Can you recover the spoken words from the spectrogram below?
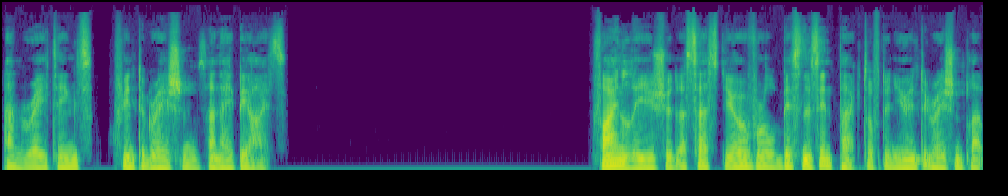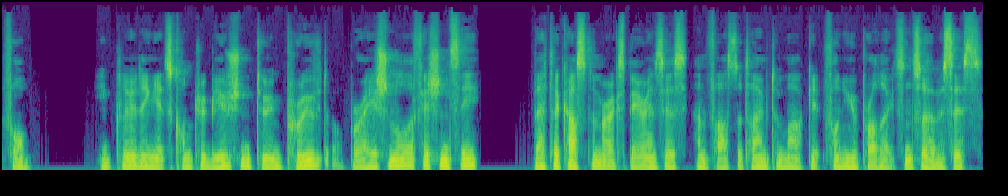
and ratings of integrations and APIs. Finally, you should assess the overall business impact of the new integration platform, including its contribution to improved operational efficiency better customer experiences, and faster time to market for new products and services.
